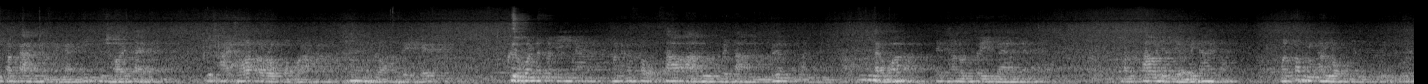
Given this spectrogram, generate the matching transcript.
อีกประการหนึ่งเหมือนกันที่ครูช้อยแต่งคือถ่ายทอดอารมณ์ออกมาครับร้องเพลงได้คือวรรณคดีนะมันก็โศกเศร้าอารูไปตามเรื่องของมันนะครับแต่ว่าในทางดนตรีแล้วเนี่ยมันเศร้าอย่างเดียวไม่ได้หรอกมันต้องมีอารมณ์อย่างอื่นด้วย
